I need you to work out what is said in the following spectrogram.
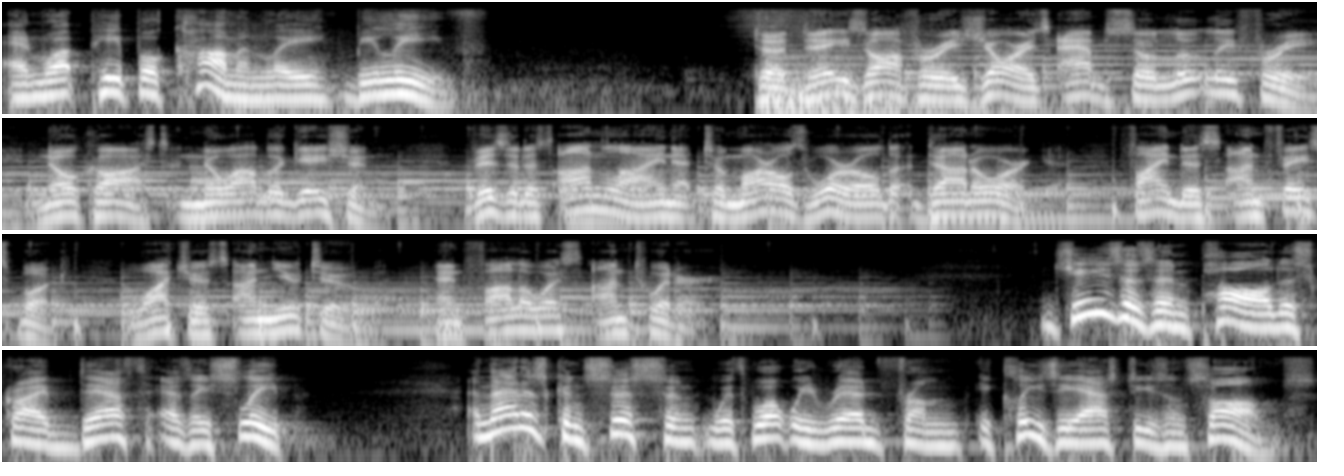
and what people commonly believe. Today's offer is yours absolutely free, no cost, no obligation. Visit us online at tomorrowsworld.org. Find us on Facebook, watch us on YouTube, and follow us on Twitter. Jesus and Paul describe death as a sleep, and that is consistent with what we read from Ecclesiastes and Psalms.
